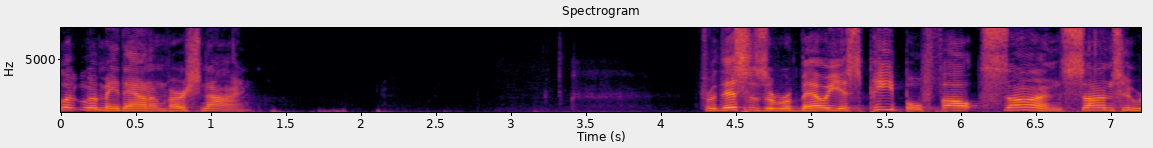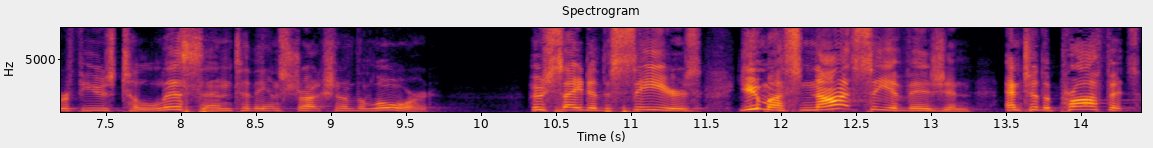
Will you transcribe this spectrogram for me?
Look with me down in verse 9. For this is a rebellious people, false sons, sons who refuse to listen to the instruction of the Lord, who say to the seers, You must not see a vision, and to the prophets,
